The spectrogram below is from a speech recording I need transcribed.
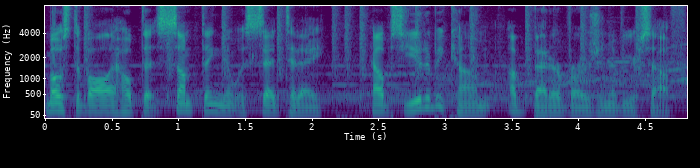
Most of all, I hope that something that was said today helps you to become a better version of yourself.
